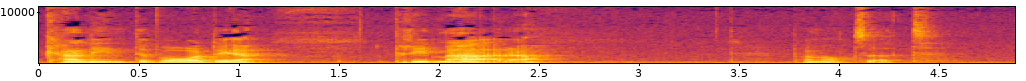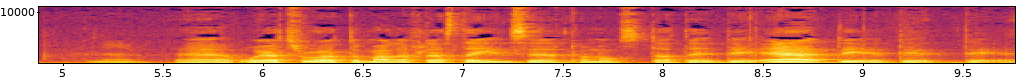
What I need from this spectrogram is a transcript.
kan inte vara det primära på något sätt. Mm. Eh, och jag tror att de allra flesta inser på något sätt att det, det är det, det, det,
